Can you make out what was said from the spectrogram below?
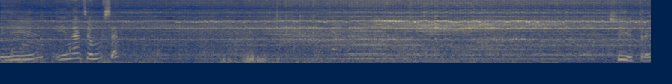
І, і на цьому все. Фільтри.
